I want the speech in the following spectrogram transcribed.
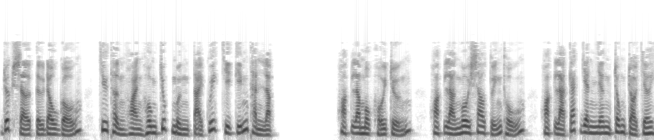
Rất sợ tự đầu gỗ, chư thần hoàng hôn chúc mừng tại quyết chi kiếm thành lập. Hoặc là một hội trưởng, hoặc là ngôi sao tuyển thủ, hoặc là các danh nhân trong trò chơi.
